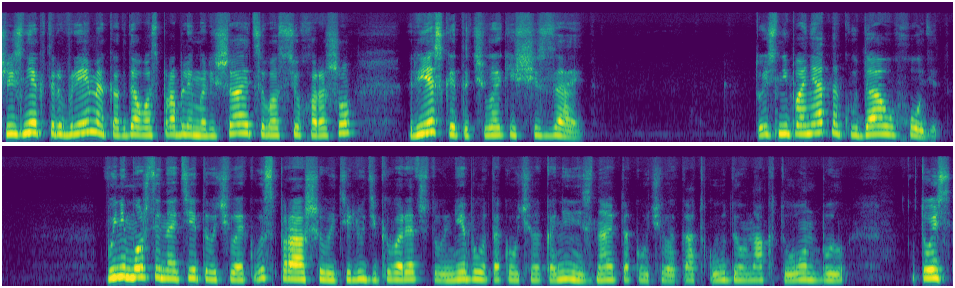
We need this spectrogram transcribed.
Через некоторое время, когда у вас проблема решается, у вас все хорошо, резко этот человек исчезает. То есть непонятно, куда уходит. Вы не можете найти этого человека. Вы спрашиваете, люди говорят, что не было такого человека, они не знают такого человека, откуда он, а кто он был. То есть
